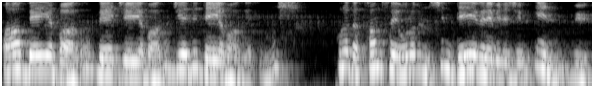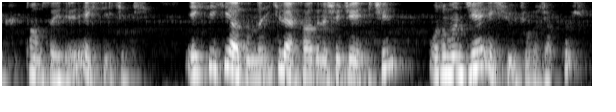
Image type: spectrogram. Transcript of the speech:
A B'ye bağlı, B C'ye bağlı, C de D'ye bağlı yazılmış. Burada tam sayı olabilmesi için D'ye verebileceğim en büyük tam sayı değeri eksi 2'dir. Eksi 2 yazdığımda ikiler sadeleşeceği için o zaman C eksi 3 olacaktır.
